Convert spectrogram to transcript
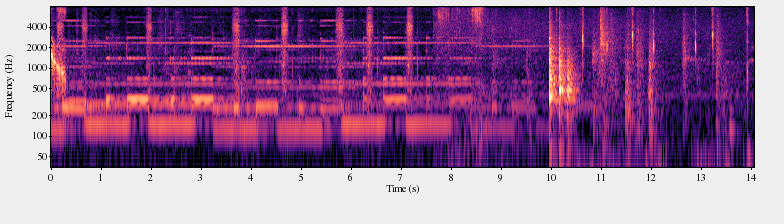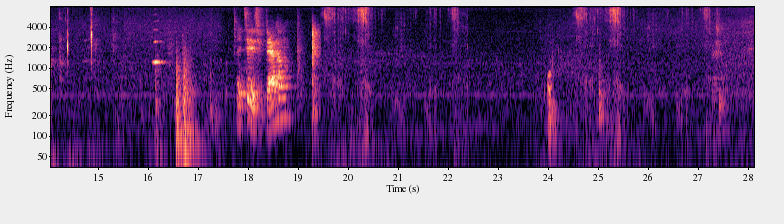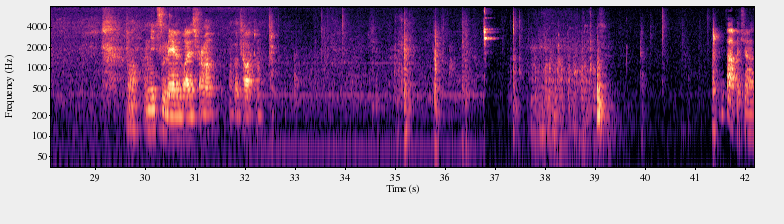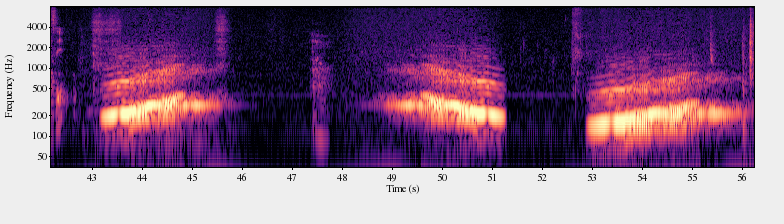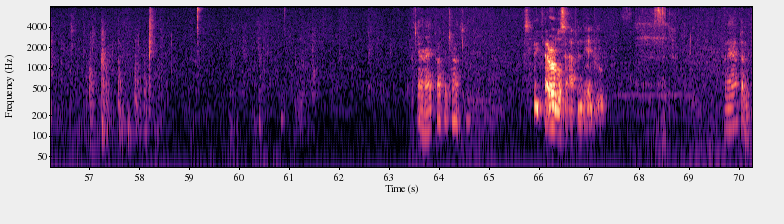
Hey T, is your dad home? Need some man advice from him. I'll go talk to him. Hey, Papa Chauncey. Mm. All right, Papa Johnson? Something terrible's happened, Andrew. What happened?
